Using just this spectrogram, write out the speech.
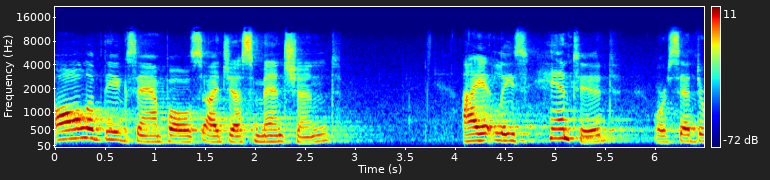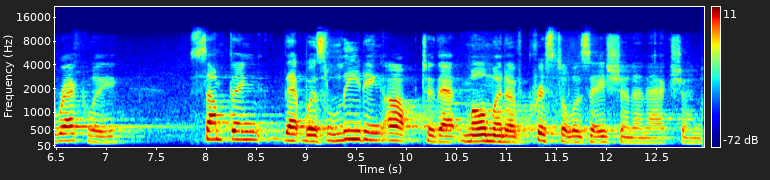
all of the examples I just mentioned, I at least hinted or said directly something that was leading up to that moment of crystallization and action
